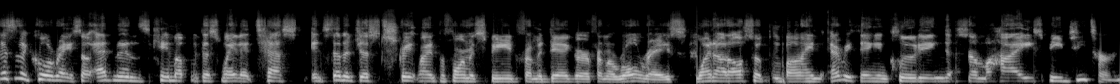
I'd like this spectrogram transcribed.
this is a cool race. So Edmunds came up with this way that tests instead of just straight line performance speed from a dig or from a roll race, why not also combine everything, including some high speed G turn?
